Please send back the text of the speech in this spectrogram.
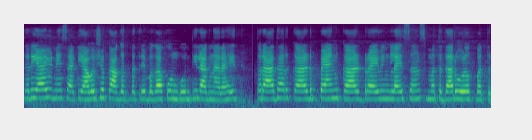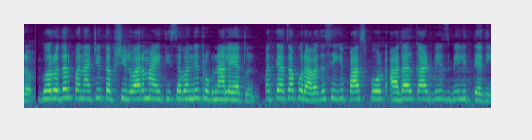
तर या योजनेसाठी आवश्यक कागदपत्रे बघा कोणकोणती लागणार आहेत. तर Aadhaar card PAN card driving licence मतदार ओळखपत्र गरोदरपणाची तपशीलवार माहिती संबंधित रुग्णालयातून पत्त्याचा पुरावा जसे की पासपोर्ट आधार कार्ड वीज बिल इत्यादी.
